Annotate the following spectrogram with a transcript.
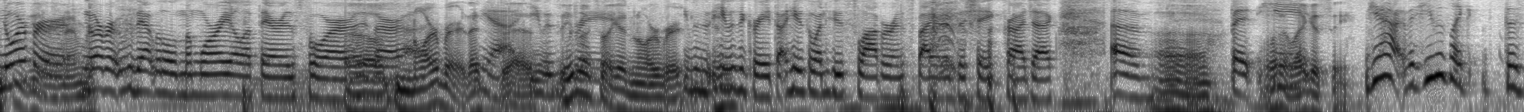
Norbert. Norbert, who that little memorial up there is for. is Oh, our, uh, Norbert. That's yeah, uh, he was He looks like a Norbert. He was he was a great dog. He was the one who slobber inspired the Shake project. Um, but he, Uh, What a legacy. Yeah, but he was like this.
